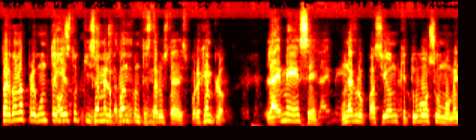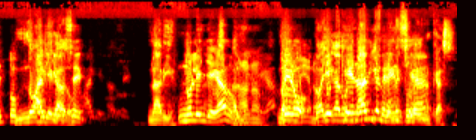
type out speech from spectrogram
perdón la pregunta y esto quizá me lo puedan bien, contestar ustedes. Por ejemplo, la MS, una agrupación que tuvo su momento No ha llegado. hace- Nadie. no le han llegado. No, no. Pero No ha ¿qué- llegado la nadie al momento de? Lucas.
